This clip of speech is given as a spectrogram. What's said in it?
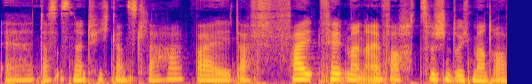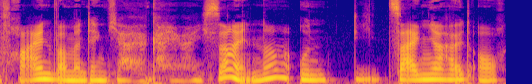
äh, das ist natürlich ganz klar, weil da fällt man einfach zwischendurch mal drauf rein, weil man denkt, ja, kann ja gar nicht sein. Ne? Und die zeigen ja halt auch,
